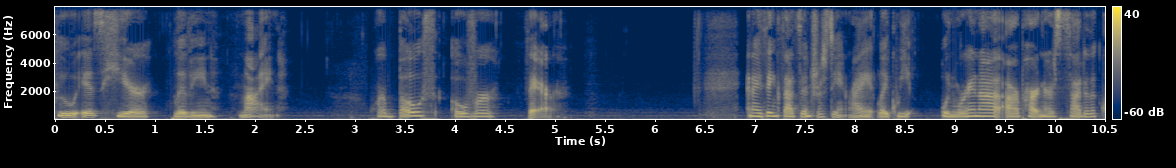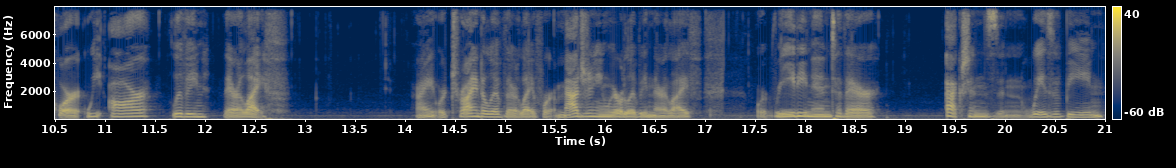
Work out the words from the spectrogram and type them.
who is here living mine? We're both over there. And I think that's interesting, right? Like we when we're in a, our partner's side of the court, we are living their life. Right? We're trying to live their life. We're imagining we are living their life. We're reading into their actions and ways of being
